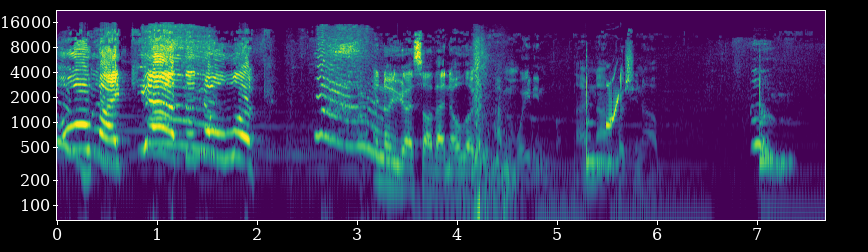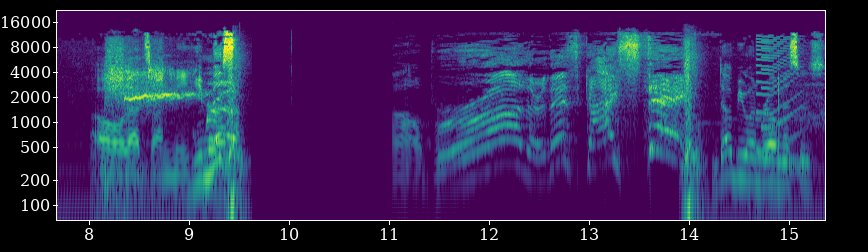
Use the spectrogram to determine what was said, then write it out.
Oh my god, the no look! I know you guys saw that no look. I'm waiting. I'm not pushing up. Oh, that's on me. He missed. Oh, brother, this guy stinks! W and bro misses.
